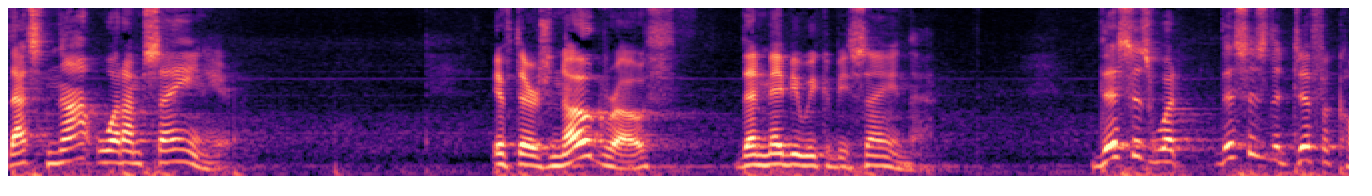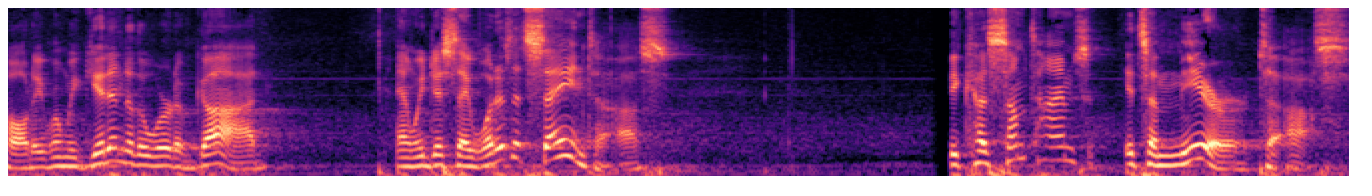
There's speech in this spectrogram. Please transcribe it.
that's not what I'm saying here. If there's no growth, then maybe we could be saying that. This is what this is the difficulty when we get into the Word of God and we just say, what is it saying to us? Because sometimes it's a mirror to us.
